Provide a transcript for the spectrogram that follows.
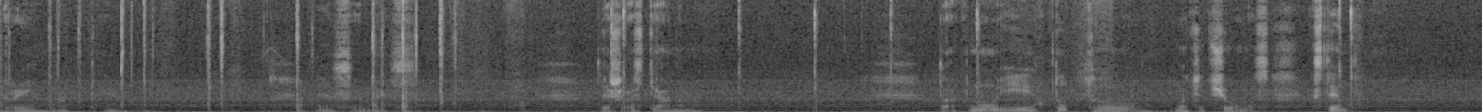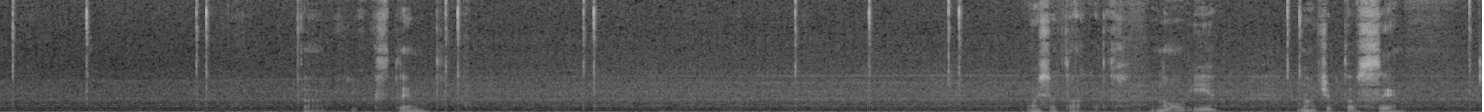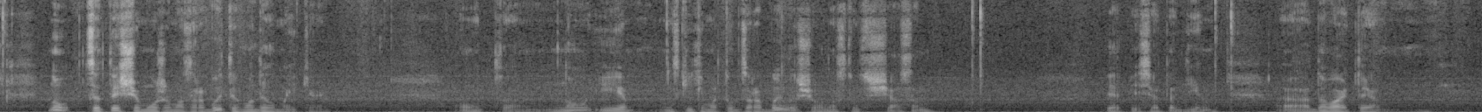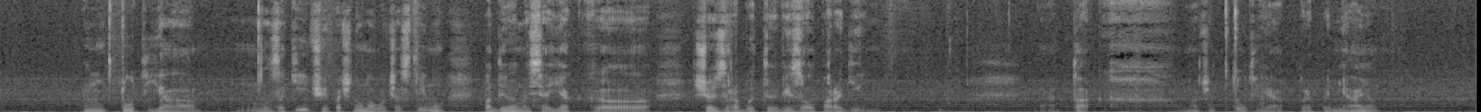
Отримати смс. Теж розтягнемо. Так, ну і тут, значить, що у нас? Extend. Так, extend. Ось отак от. Ну і начебто все. Ну, це те, що можемо зробити в моделмейкері. От, е, ну і скільки ми тут зробили, що у нас тут з часом 5.51. Е, Давайте тут я закінчу і почну нову частину. Подивимося, як е, щось зробити в Visual Paradigm. Е, Так, значить тут я припиняю.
